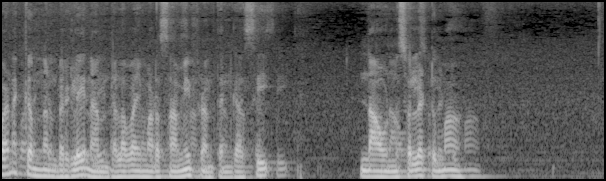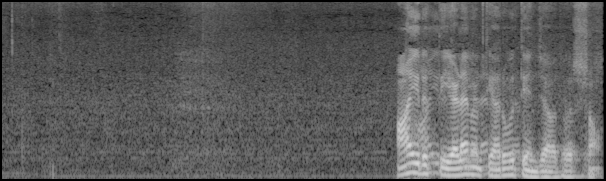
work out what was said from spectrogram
வணக்கம் நண்பர்களே நான் தளவாய் மாடசாமி ஃப்ரம் தென்காசி. நான் ஒன்று சொல்லட்டுமா? ஆயிரத்தி எழுநூற்றி அறுபத்தி அஞ்சாவது வருஷம்.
